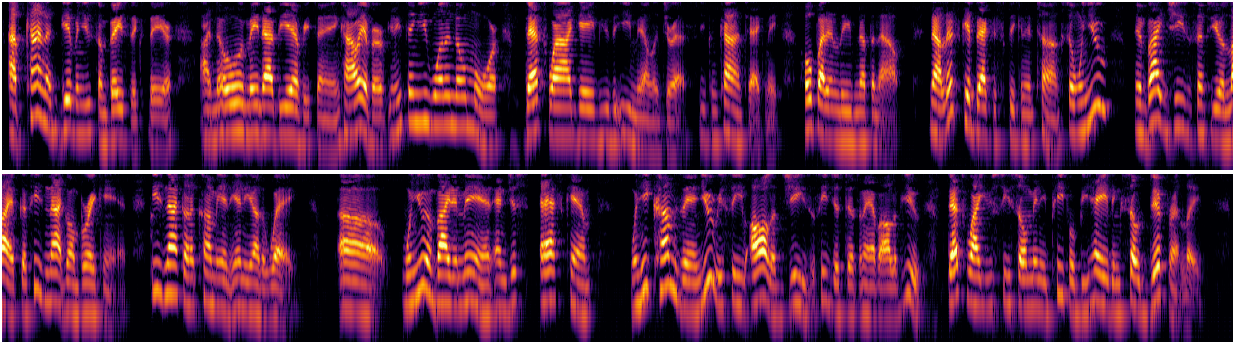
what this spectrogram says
I've kind of given you some basics there. I know it may not be everything. However, if anything you want to know more, that's why I gave you the email address. You can contact me. Hope I didn't leave nothing out. Now, let's get back to speaking in tongues. So, when you invite Jesus into your life, because he's not going to break in, he's not going to come in any other way. Uh, when you invite him in and just ask him, when he comes in, you receive all of Jesus. He just doesn't have all of you. That's why you see so many people behaving so differently.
